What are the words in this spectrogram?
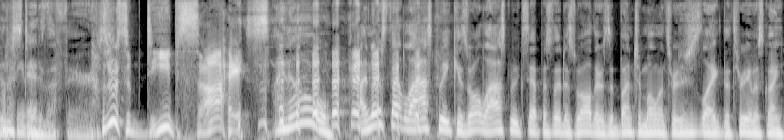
What a state of affairs. Those are some deep sighs. I know. I noticed that last week as well. Last week's episode as well. There was a bunch of moments where it's just like the three of us going,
